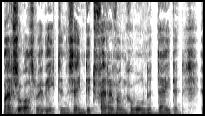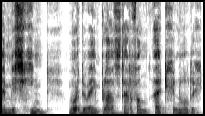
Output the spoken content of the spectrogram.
Maar zoals wij weten zijn dit verre van gewone tijden en misschien worden wij in plaats daarvan uitgenodigd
